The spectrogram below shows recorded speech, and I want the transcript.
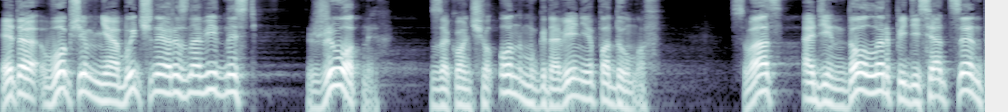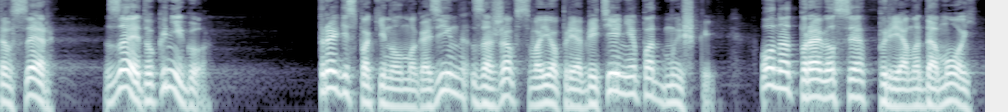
Это, в общем, необычная разновидность животных», — закончил он, мгновение подумав. «С вас один доллар пятьдесят центов, сэр, за эту книгу». Трегис покинул магазин, зажав свое приобретение под мышкой. Он отправился прямо домой —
